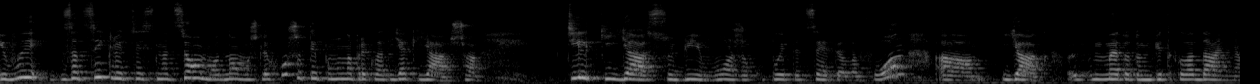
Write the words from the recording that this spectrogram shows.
І ви зациклюєтесь на цьому одному шляху, що, типу, ну, наприклад, як я, що тільки я собі можу купити цей телефон, а, як методом відкладання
